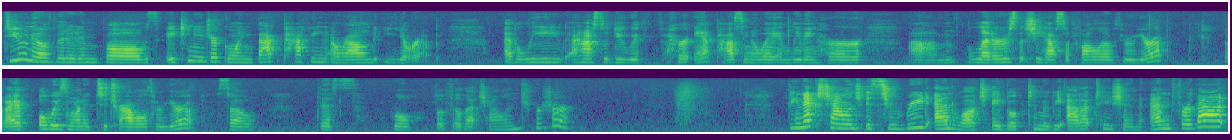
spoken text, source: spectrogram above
do know that it involves a teenager going backpacking around Europe. I believe it has to do with her aunt passing away and leaving her um, letters that she has to follow through Europe. But I have always wanted to travel through Europe, so this will fulfill that challenge for sure. The next challenge is to read and watch a book to movie adaptation, and for that,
